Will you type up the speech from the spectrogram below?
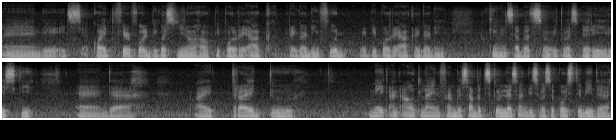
and uh, it's quite fearful because you know how people react regarding food, when people react regarding cooking on Sabbath. So it was very risky, and uh, I tried to make an outline from the Sabbath school lesson. This was supposed to be the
